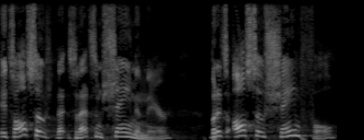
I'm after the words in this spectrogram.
It's also, so that's some shame in there, but it's also shameful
